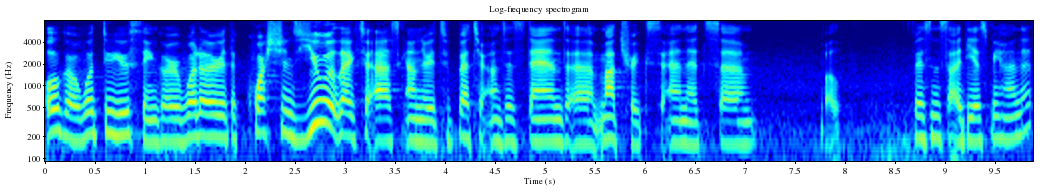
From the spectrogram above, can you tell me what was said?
Olga, what do you think, or what are the questions you would like to ask Andre to better understand uh, Matrix and its, um, well, business ideas behind it?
